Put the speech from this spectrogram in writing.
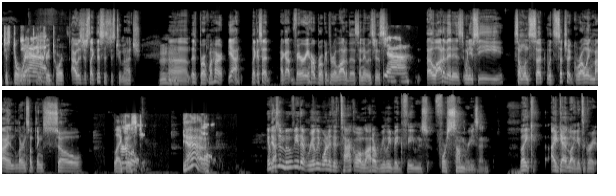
just direct Yeah. hatred towards, I was just like, this is just too much. Mhm. Um, this broke my heart. Yeah, like I said, I got very heartbroken through a lot of this, and it was just Yeah. a lot of it is when you see someone such with such a growing mind learn something so like just yeah. Yeah. It Yeah. was a movie that really wanted to tackle a lot of really big themes for some reason. Like I get like it's a great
